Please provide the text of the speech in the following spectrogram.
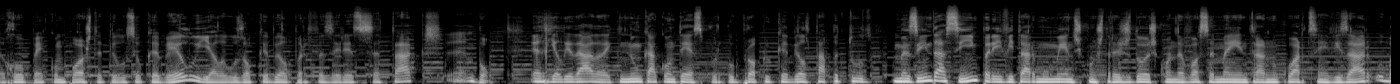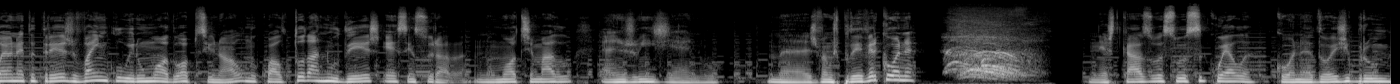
a roupa é composta pelo seu cabelo e ela usa o cabelo para fazer esses ataques. Eh, bom, a realidade é que nunca acontece porque o próprio cabelo tapa tudo. Mas ainda assim, para evitar momentos constrangedores quando a vossa mãe entrar no quarto sem avisar, o Bayonetta 3 vai incluir um modo opcional no qual toda a nudez é censurada, num modo chamado Anjo Ingênuo. Mas vamos poder ver Kona! Neste caso, a sua sequela, Kona 2 Broom,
